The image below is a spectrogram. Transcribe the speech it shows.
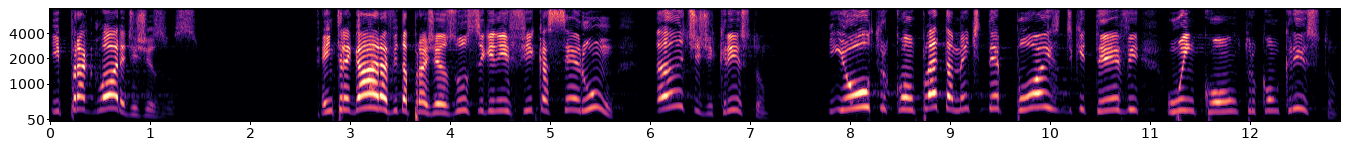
e para a glória de Jesus. Entregar a vida para Jesus significa ser um antes de Cristo e outro completamente depois de que teve o um encontro com Cristo.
